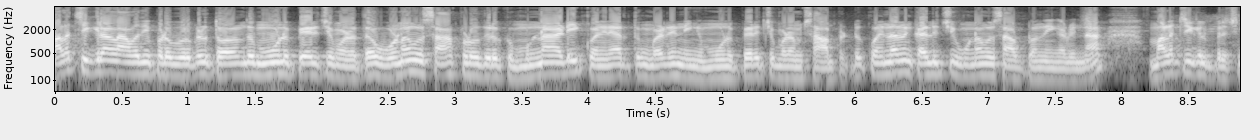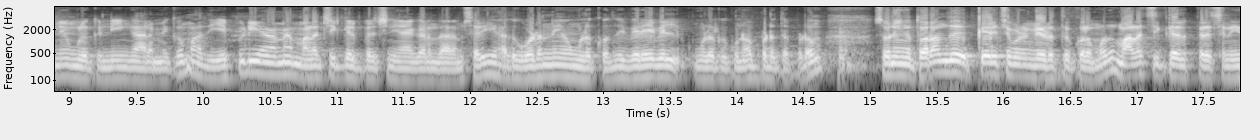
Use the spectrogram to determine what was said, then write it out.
மலச்சிக்கலால் அவதிப்படுபவர்கள் தொடர்ந்து மூணு பேரிச்சை பழத்தை உணவு சாப்பிடுவதற்கு முன்னாடி கொஞ்ச நேரத்துக்கு முன்னாடி நீங்கள் மூணு பேரிச்சை பழம் சாப்பிட்டுட்டு கொஞ்ச நேரம் கழித்து உணவு சாப்பிட்டு வந்தீங்க அப்படின்னா மலச்சிக்கல் பிரச்சனை உங்களுக்கு நீங்க ஆரம்பிக்கும். அது எப்படியான மலச்சிக்கல் பிரச்சனையாக இருந்தாலும் சரி அது உடனே உங்களுக்கு வந்து விரைவில் உங்களுக்கு குணப்படுத்தப்படும். ஸோ நீங்கள் தொடர்ந்து பேரிச்சை பழங்கள் எடுத்துக்கொள்ளும் போது மலச்சிக்கல் பிரச்சனை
